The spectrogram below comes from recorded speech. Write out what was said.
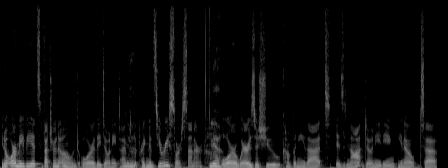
you know, or maybe it's veteran owned, or they donate time to the Pregnancy Resource Center, Yeah. or where is a shoe company that is not donating, you know, to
